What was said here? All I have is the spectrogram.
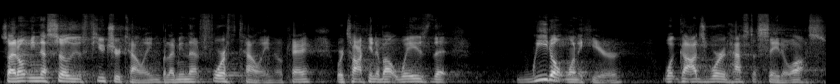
So I don't mean necessarily the future telling, but I mean that forth telling, okay? We're talking about ways that we don't want to hear what God's word has to say to us.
